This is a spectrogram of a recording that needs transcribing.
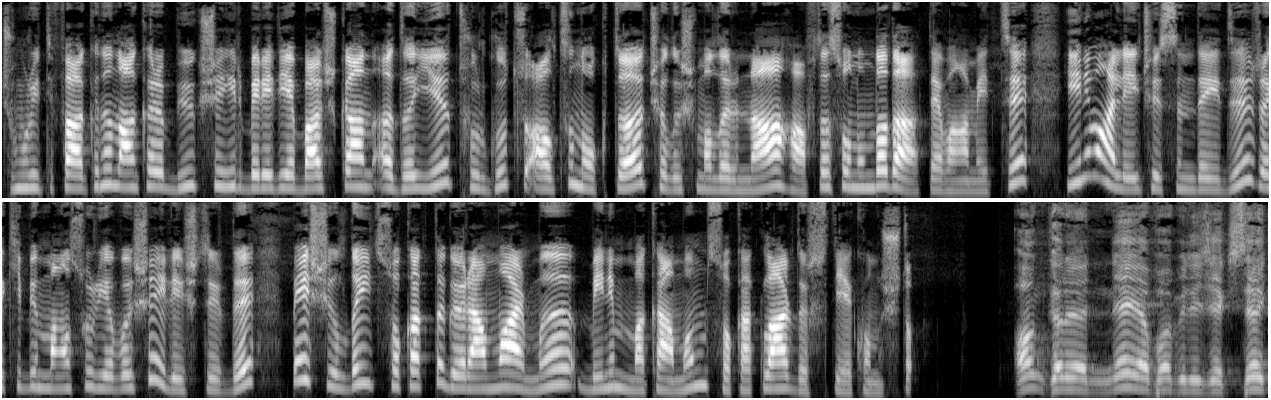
Cumhur İttifakı'nın Ankara Büyükşehir Belediye Başkan adayı Turgut Altınok'ta çalışmalarına hafta sonunda da devam etti. Yeni Mahalle ilçesindeydi. Rakibi Mansur Yavaş'ı eleştirdi. 5 yılda hiç sokakta gören var mı? Benim makamım sokaklardır diye konuştu. Ankara'ya ne yapabileceksek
